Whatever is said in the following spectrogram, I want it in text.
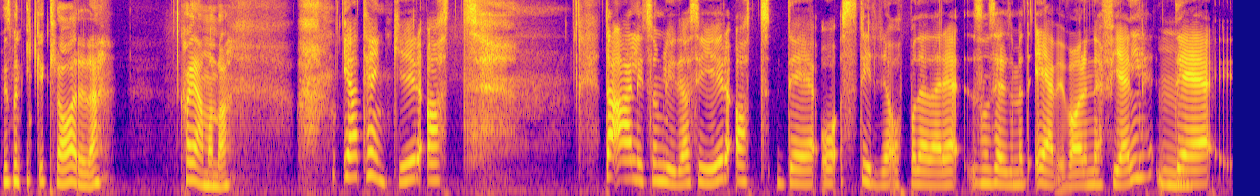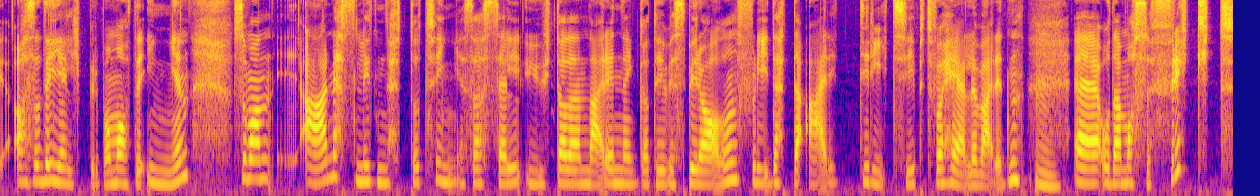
hvis man ikke klarer det, hva gjør man da? Jeg tenker at det er litt som Lydia sier, at det å stirre opp på det der som ser ut som et evigvarende fjell, det, altså det hjelper på en måte ingen. Så man er nesten litt nødt til å tvinge seg selv ut av den der negative spiralen, fordi dette er dritkjipt for hele verden. Eh, og det er masse frykt.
